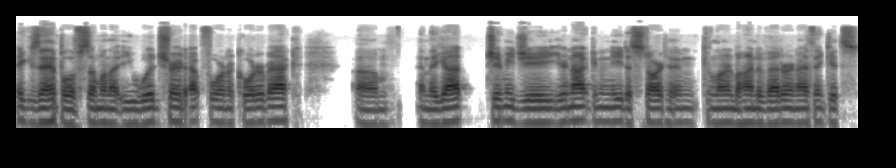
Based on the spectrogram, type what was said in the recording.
example of someone that you would trade up for in a quarterback. Um, and they got Jimmy G. You're not going to need to start him. Can learn behind a veteran. I think it's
